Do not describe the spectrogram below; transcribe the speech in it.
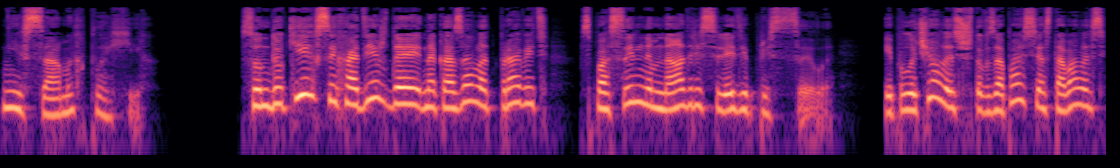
не самых плохих. Сундуки с их одеждой наказал отправить с посыльным на адрес леди Присциллы. И получалось, что в запасе оставалось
